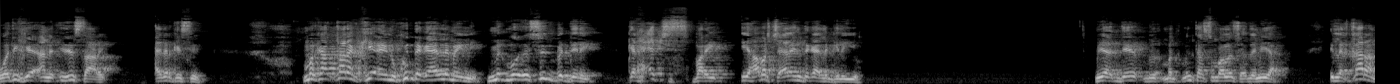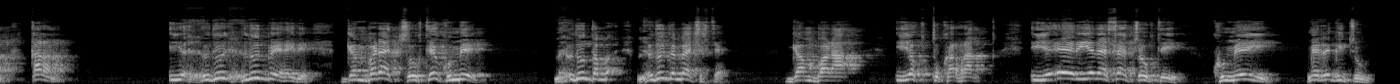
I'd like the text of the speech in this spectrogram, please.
waa aan idiin saaray aad arkayseen markaa qarankii aynu ku dagaalamaynay muxusid bedelay garxajis baray iyo habar jecla in dagaal la geliyo miya dee intaasun baa loo socday miya ila qaran qaran iyo xuduud xuduud bay ahayde gambadhaad joogtee kumee ma xuduud dambaa jirta gambadha iyo tukaraq iyo eriyadaasaad joogtay kumeeyi mee raggii joogi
